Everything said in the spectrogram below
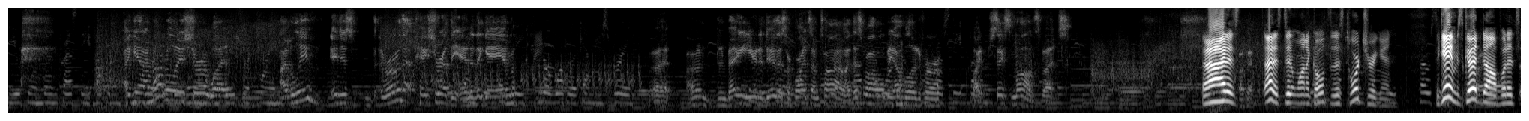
You can then press the Again, I'm not really sure what- for a short time. I believe it just remember that picture at the end of the game. No water can be sprayed. But I've been begging you to do this for quite some time. Like this probably won't be uploaded for like six months, but ah, I just, okay. I just didn't want to go through this torture again. The game is good, though, but it's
